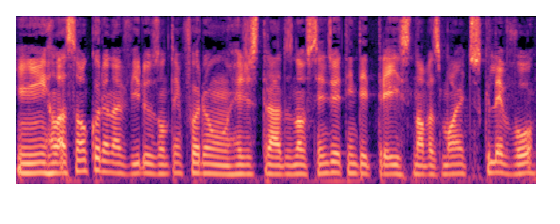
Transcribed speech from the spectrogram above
Em relação ao coronavírus, ontem foram registrados 983 novas mortes, que levou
